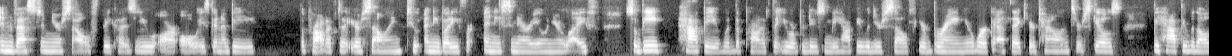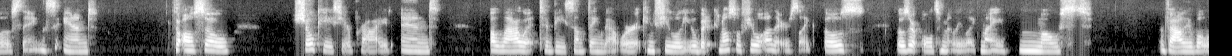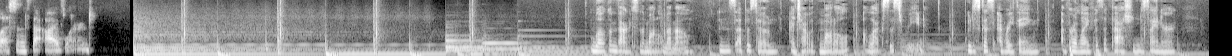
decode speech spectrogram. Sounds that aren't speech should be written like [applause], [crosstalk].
invest in yourself because you are always going to be the product that you're selling to anybody for any scenario in your life. So be happy with the product that you are producing. Be happy with yourself, your brain, your work ethic, your talents, your skills. Be happy with all those things. And to also showcase your pride and allow it to be something that where it can fuel you but it can also fuel others like those those are ultimately like my most valuable lessons that I've learned. Welcome back to the Model Memo. In this episode, I chat with model Alexis Reed. We discuss everything of her life as a fashion designer,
